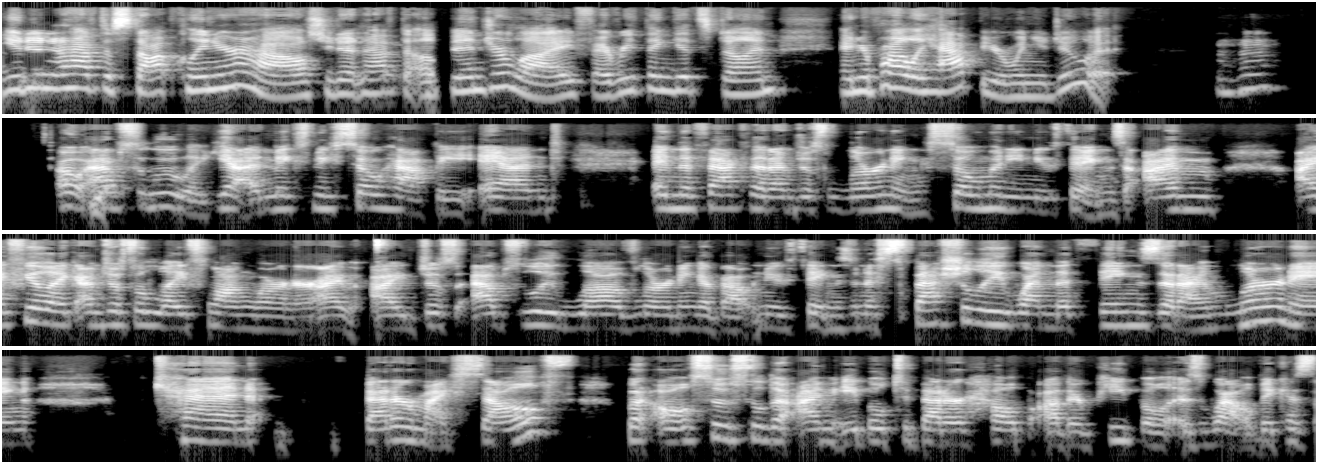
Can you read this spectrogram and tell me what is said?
you didn't have to stop cleaning your house. You didn't have to upend your life. Everything gets done, and you're probably happier when you do it. Mm-hmm. Oh, absolutely. Yeah, it makes me so happy, and and the fact that I'm just learning so many new things. I'm I feel like I'm just a lifelong learner. I I just absolutely love learning about new things, and especially when the things that I'm learning can better myself, but also so that I'm able to better help other people as well, because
